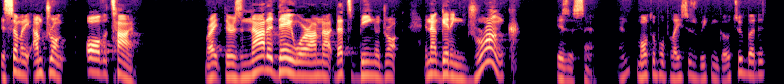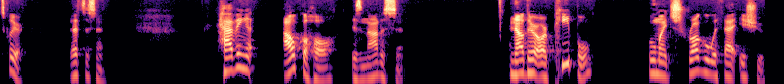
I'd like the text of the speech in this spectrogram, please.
is somebody, I'm drunk all the time right? There's not a day where I'm not, that's being a drunk. And now getting drunk is a sin. And multiple places we can go to, but it's clear. That's a sin. Having alcohol is not a sin. Now, there are people who might struggle with that issue,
